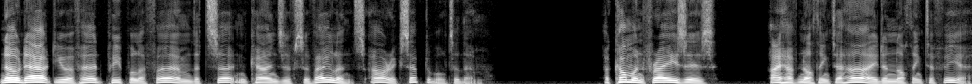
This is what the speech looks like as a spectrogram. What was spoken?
No doubt you have heard people affirm that certain kinds of surveillance are acceptable to them. A common phrase is, I have nothing to hide and nothing to fear,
